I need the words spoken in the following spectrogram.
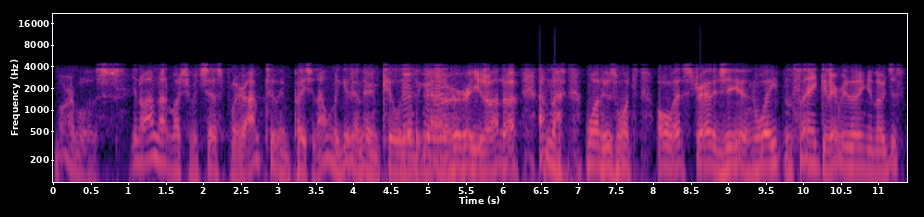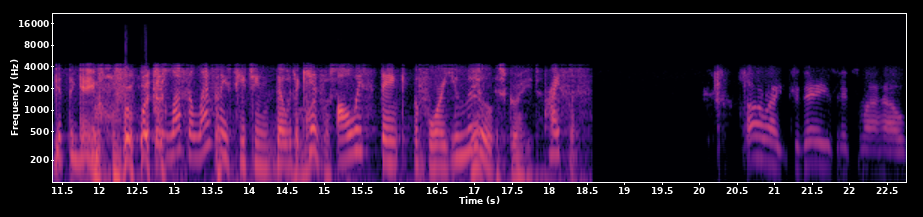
Marvelous. You know, I'm not much of a chess player. I'm too impatient. I want to get in there and kill the other guy in a hurry. You know, I'm not, I'm not one who's wants all that strategy and wait and think and everything. You know, just get the game over with. I love the lesson he's teaching, though, with the kids. Always think before you move. Yeah, it's great. Priceless. All right, today's it's my house.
